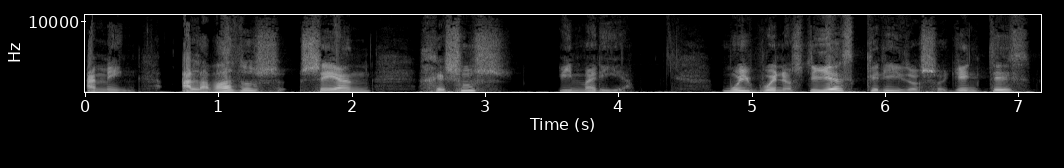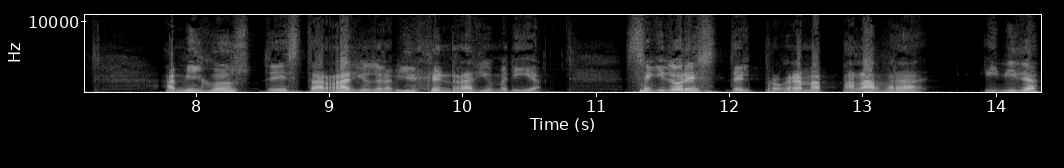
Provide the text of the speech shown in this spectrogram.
Amén. Alabados sean Jesús y María. Muy buenos días, queridos oyentes, amigos de esta Radio de la Virgen, Radio María, seguidores del programa Palabra y Vida,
